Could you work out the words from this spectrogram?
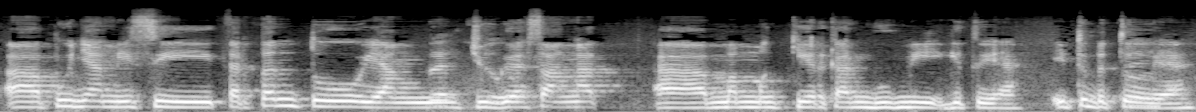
uh, punya misi tertentu yang Betul. juga sangat uh, memikirkan bumi gitu ya. Itu betul ya.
